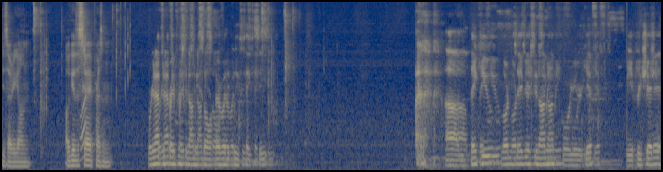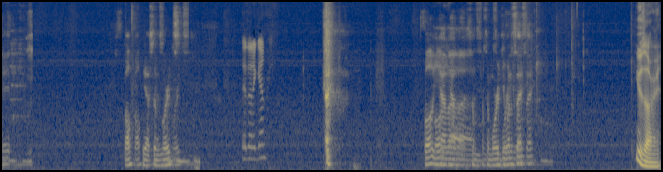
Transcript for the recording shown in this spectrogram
He's already gone. I'll give this What? guy a present. We're gonna have to pray for Tsunami's soul. Everybody, please take a seat. Um, thank you, Lord and Savior Tsunami, for your gift. We appreciate it. Well, you have some words? Say that again. Well, you have uh, some, some words you want to say? He was alright.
